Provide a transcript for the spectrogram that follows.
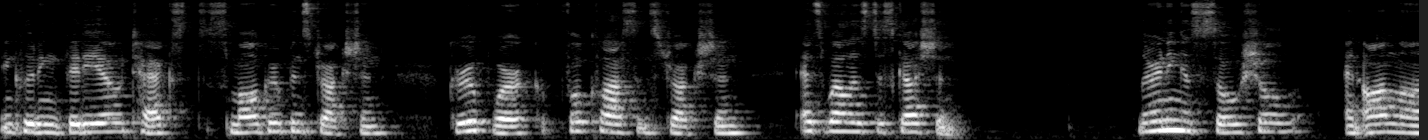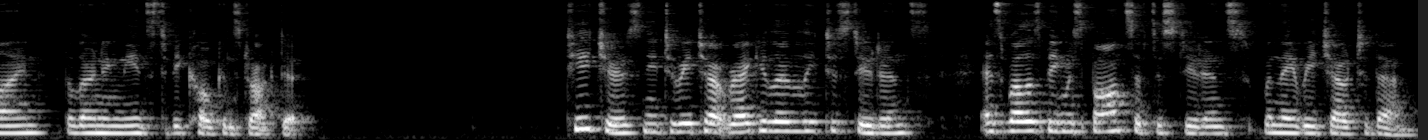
including video, text, small group instruction, group work, full class instruction, as well as discussion. Learning is social and online, the learning needs to be co-constructed. Teachers need to reach out regularly to students, as well as being responsive to students when they reach out to them.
